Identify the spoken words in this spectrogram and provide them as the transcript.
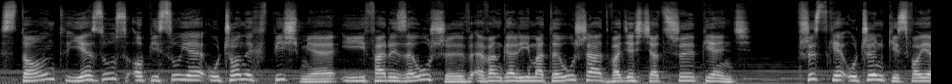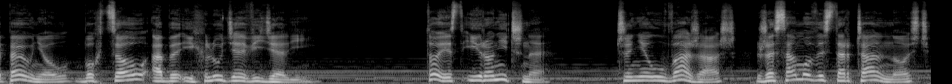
Stąd Jezus opisuje uczonych w piśmie i faryzeuszy w Ewangelii Mateusza 23:5. Wszystkie uczynki swoje pełnią, bo chcą, aby ich ludzie widzieli. To jest ironiczne. Czy nie uważasz, że samowystarczalność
